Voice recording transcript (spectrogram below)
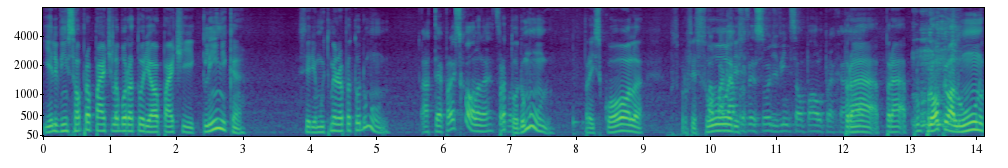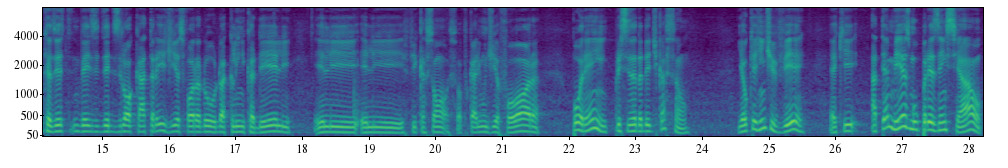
e ele vir só para a parte laboratorial, a parte clínica, seria muito melhor para todo mundo. Até para a escola, né? Para todo mundo. Para a escola, os professores. Para professor de vir de São Paulo para cá. Para o próprio aluno, que às vezes, em vez de deslocar três dias fora do, da clínica dele, ele, ele fica só, só ficaria um dia fora. Porém, precisa da dedicação. E é o que a gente vê é que até mesmo o presencial,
